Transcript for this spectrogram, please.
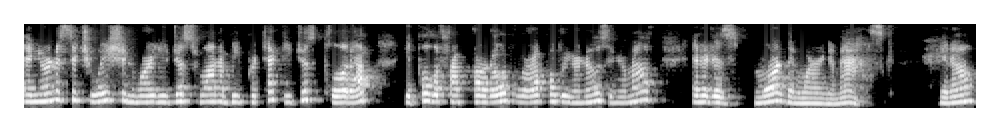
and you're in a situation where you just want to be protected, you just pull it up, you pull the front part over up over your nose and your mouth, and it is more than wearing a mask, you know?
